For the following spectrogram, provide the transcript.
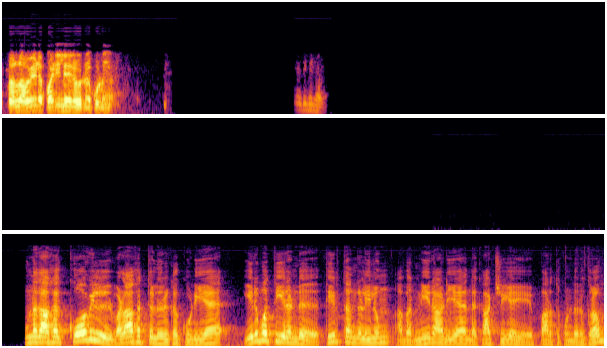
இப்பெல்லாம் வீட ஏறி ஒன்று கொடுங்க முன்னதாக கோவில் வளாகத்தில் இருக்கக்கூடிய இருபத்தி இரண்டு தீர்த்தங்களிலும் அவர் நீராடிய அந்த காட்சியை பார்த்து கொண்டிருக்கிறோம்.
